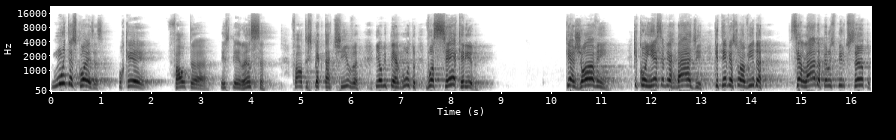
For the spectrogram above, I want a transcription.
muitas coisas, porque falta esperança, falta expectativa. E eu me pergunto, você, querido, que é jovem, que conhece a verdade, que teve a sua vida selada pelo Espírito Santo,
